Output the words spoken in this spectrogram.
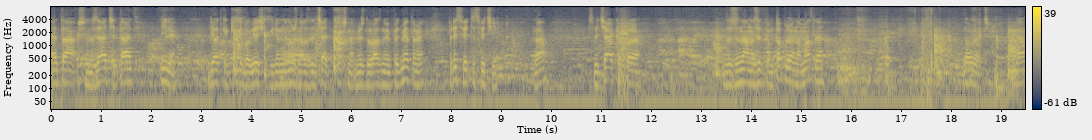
это что нельзя читать или делать какие-либо вещи, где мне нужно различать точно между разными предметами при свете свечи. Да? Свеча, которая зажжена на жидком топливе, на масле. Да?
